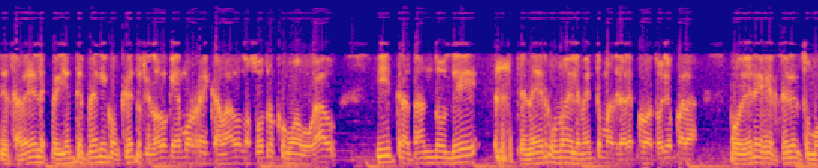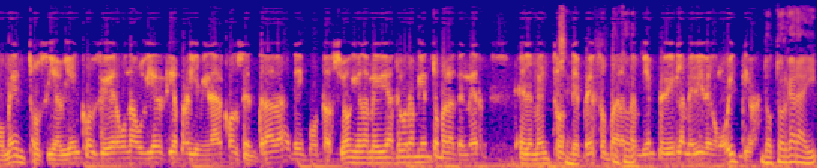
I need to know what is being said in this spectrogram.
de saber el expediente pleno y concreto, sino lo que hemos recabado nosotros como abogados y tratando de tener unos elementos materiales probatorios para poder ejercer en su momento, si bien considera una audiencia preliminar concentrada de imputación y una medida de aseguramiento para tener elementos Sí. de peso para Doctor- también pedir la medida como víctima. Doctor Garay,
